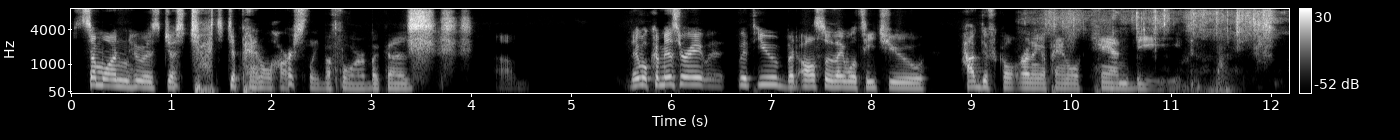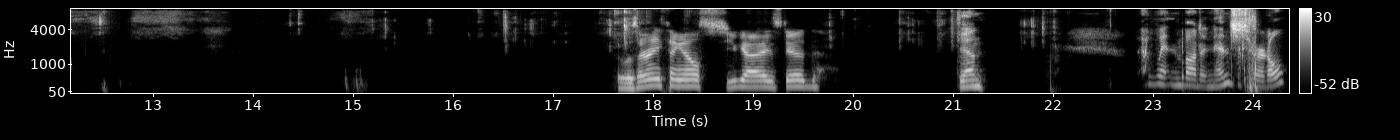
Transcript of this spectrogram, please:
someone who has just judged a panel harshly before, because um, they will commiserate with, with you, but also they will teach you how difficult running a panel can be. So was there anything else you guys did? Jen, I went and bought a Ninja Turtle.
